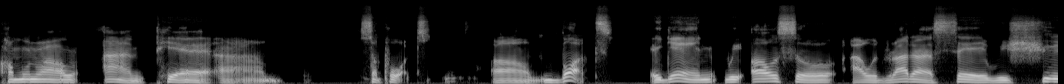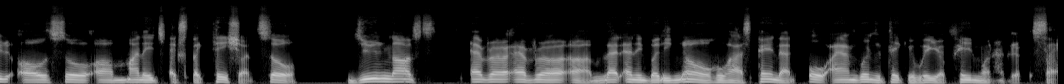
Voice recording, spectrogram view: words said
communal and peer um, support. Um, but again, we also, I would rather say, we should also uh, manage expectations. So do not ever, ever um, let anybody know who has pain that, oh, I am going to take away your pain 100%.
